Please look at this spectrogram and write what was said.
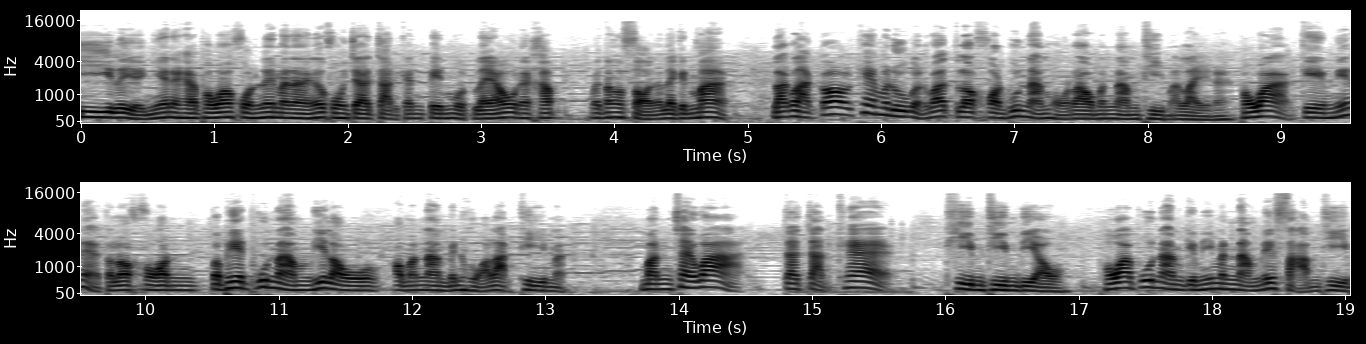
ดีอะไรอย่างเงี้ยนะครับ เพราะว่าคนเล่นมานานก็คงจะจัดกันเป็นหมดแล้วนะครับ ไม่ต้องสอนอะไรกันมาก หลักๆก็แค่มาดูก่อนว่าตัวละครผู้นำของเรามันนำทีมอะไรนะ เพราะว่าเกมนี้เนี่ยตัวละครประเภทผู้นำที่เราเอามานำเป็นหัวหลักทีมอะมันใช่ว่า จะจัดแค่ทีมทีมเดียว เพราะว่าผู้นำเกมนี้มันนำได้ 3 ทีม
